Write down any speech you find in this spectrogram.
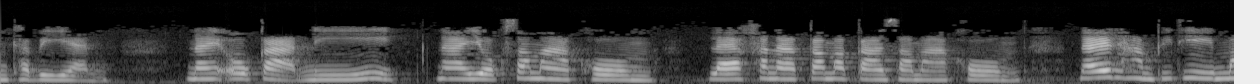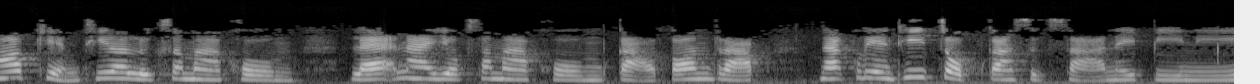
นคาเบียน ในโอกาสนี้ นายกสมาคม และคณะกรรมการสมาคม ได้ทำพิธีมอบเข็มที่ระลึกสมาคม และนายกสมาคมกล่าวต้อนรับ นักเรียนที่จบการศึกษาในปีนี้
